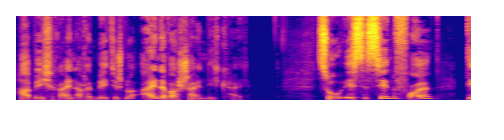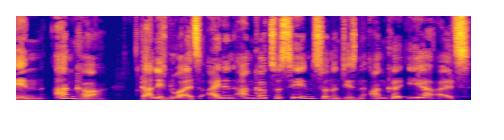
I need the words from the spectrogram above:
habe ich rein arithmetisch nur eine Wahrscheinlichkeit. So ist es sinnvoll, den Anker gar nicht nur als einen Anker zu sehen, sondern diesen Anker eher als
